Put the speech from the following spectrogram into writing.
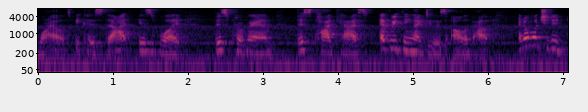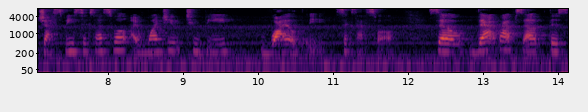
wild because that is what this program, this podcast, everything I do is all about. I don't want you to just be successful, I want you to be wildly successful. So that wraps up this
